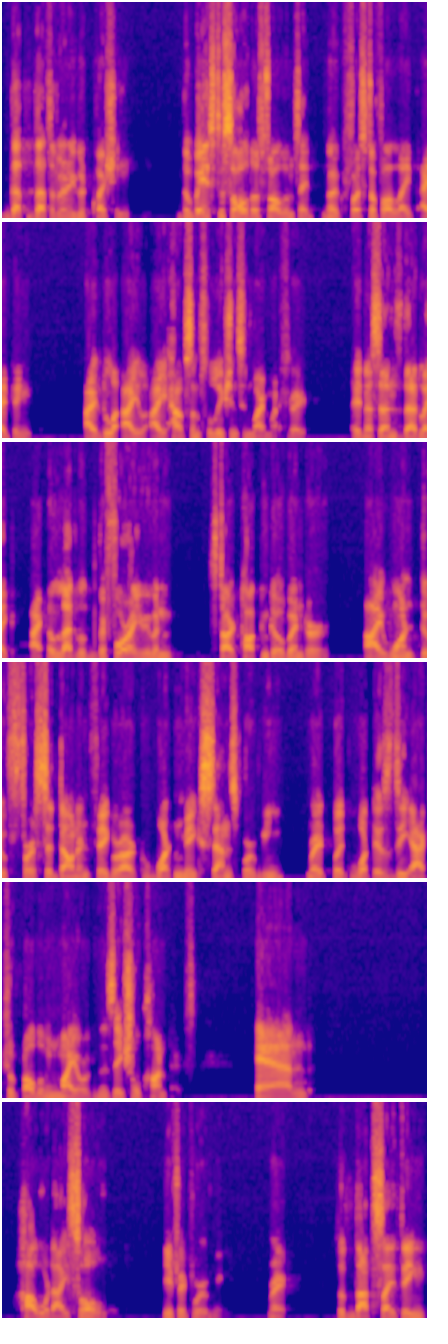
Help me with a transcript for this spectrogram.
that that's a very good question. The ways to solve those problems, I, like first of all, like I think I I I have some solutions in my mind, right? in a sense that like I let before I even start talking to a vendor, I want to first sit down and figure out what makes sense for me, right? But what is the actual problem in my organizational context? And how would I solve it if it were me? Right. So that's I think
